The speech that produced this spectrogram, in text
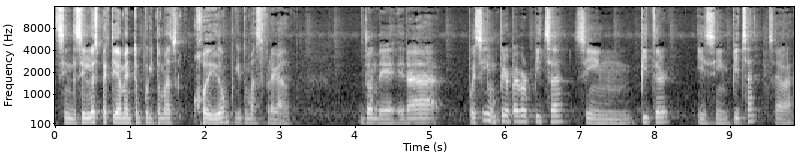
sin decirlo despectivamente, un poquito más jodido, un poquito más fregado donde era, pues sí, un Peter Piper pizza sin Peter y sin pizza. O sea,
